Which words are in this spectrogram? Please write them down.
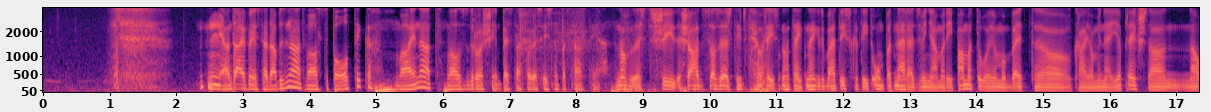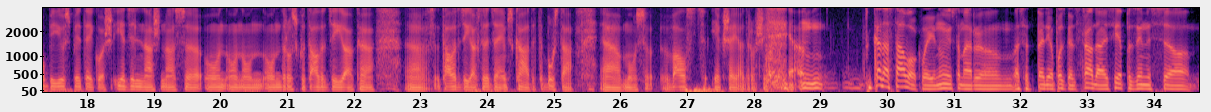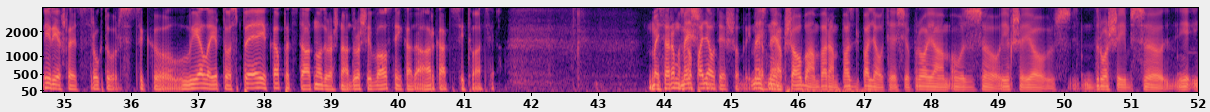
Jā, tā ir bijusi tāda apzināta valsts politika, vainot valsts drošību pēc tā, ko jūs visu nu pats stāstījāt. Nu, es šī, šādas sazvērstības teorijas noteikti negribētu izskatīt, un pat neredzu viņām arī pamatojumu, bet, uh, kā jau minēju iepriekš, tā nav bijusi pietiekoša iedziļināšanās uh, un, un, un, un drusku tālredzīgāk, uh, tālredzīgāks redzējums, kāda būs tā mūsu valsts iekšējā drošība. Jā, Kādā stāvoklī nu, jūs tomēr uh, esat pēdējo pusgadu strādājis, iepazinis, uh, ir iekšlietas struktūras, cik uh, liela ir to spēja, kapacitāte nodrošināt drošību valstī kādā ārkārtas situācijā? Mēs varam uz mēs, to paļauties šobrīd. Mēs neapšaubām varam paļauties joprojām uz iekšējo drošības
